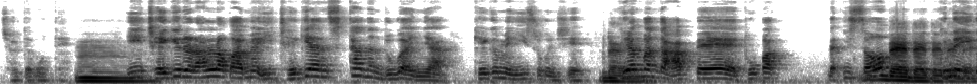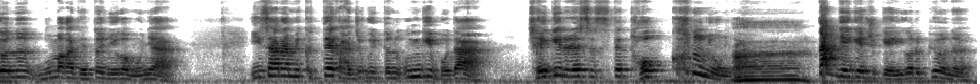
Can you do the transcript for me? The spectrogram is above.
절대 못해. 음. 이 제기를 하려고 하면 이 제기한 스타는 누가 있냐? 개그맨 이수근 씨. 네. 그 양반도 앞에 도박 나- 있어? 네네네. 근데 이거는 무마가 됐던 이유가 뭐냐? 이 사람이 그때 가지고 있던 운기보다 제기를 했을 때 더 큰 운이 온 거야. 아. 딱 얘기해 줄게 이거를 표현을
